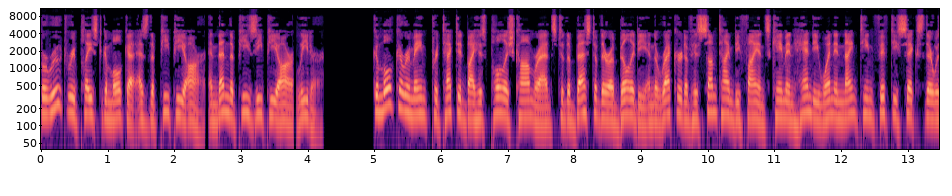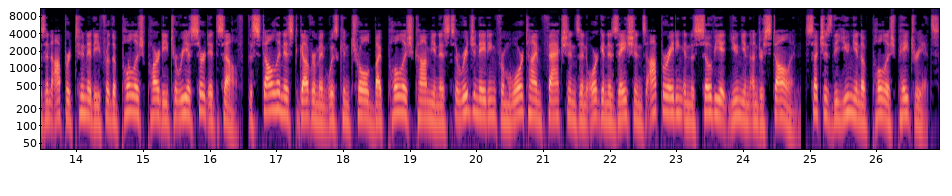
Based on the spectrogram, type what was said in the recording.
Bierut replaced Gomulka as the PPR and then the PZPR leader. Gomulka remained protected by his Polish comrades to the best of their ability and the record of his sometime defiance came in handy when in 1956 there was an opportunity for the Polish party to reassert itself. The Stalinist government was controlled by Polish communists originating from wartime factions and organizations operating in the Soviet Union under Stalin, such as the Union of Polish Patriots.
